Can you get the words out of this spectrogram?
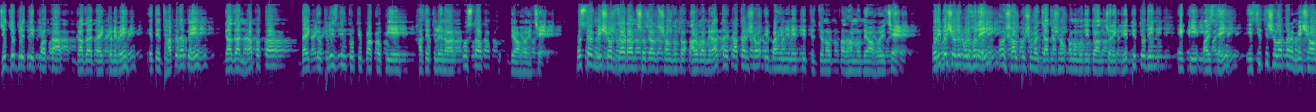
যুদ্ধবিরতির পর তা গাজার দায়িত্ব নেবে। এতে ধাপে ধাপে গাজার নিরাপত্তা দায়িত্ব ফিলিস্তিন কর্তৃপক্ষ পেয়ে হাতে তুলে নেওয়ার প্রস্তাব দেওয়া হয়েছে প্রস্তাব মিশর জর্ডান সৌদি আরব সংযুক্ত আরব আমিরাত কাতার সহ এই বাহিনী নেতৃত্বের জন্য প্রাধান্য দেওয়া হয়েছে। পরিবেশ অনুকূল হলেই স্বল্প সময় জাতিসংঘ অনুমোদিত আঞ্চলিক নেতৃত্বাধীন একটি অস্থায়ী স্থিতিশীলতার মিশন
